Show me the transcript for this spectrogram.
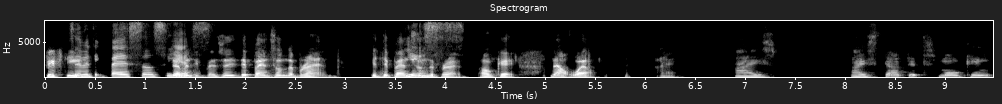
50, 70 pesos. 70 yes. pesos. It depends on the brand. It depends on the brand. Okay. Now, well, I, I started smoking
